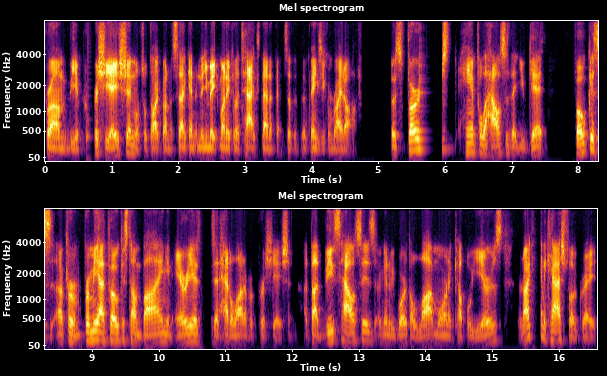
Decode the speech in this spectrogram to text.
from the appreciation, which we'll talk about in a second, and then you make money from the tax benefits of the, the things you can write off. Those first handful of houses that you get, focus uh, for, for me, I focused on buying in areas that had a lot of appreciation. I thought these houses are going to be worth a lot more in a couple years. They're not going to cash flow great,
